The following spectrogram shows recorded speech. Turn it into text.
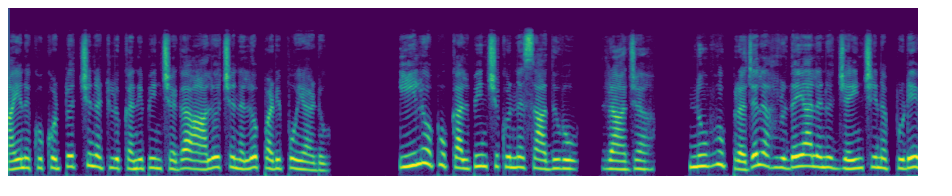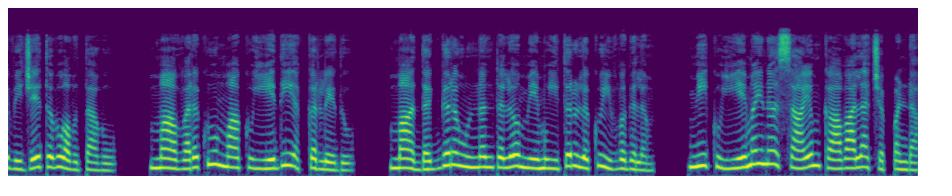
ఆయనకు కొట్టొచ్చినట్లు కనిపించగా ఆలోచనలో పడిపోయాడు. ఈలోపు కల్పించుకున్న సాధువు రాజా నువ్వు ప్రజల హృదయాలను జయించినప్పుడే విజేతవు అవుతావు. మా వరకు మాకు ఏదీ అక్కర్లేదు. మా దగ్గర ఉన్నంతలో మేము ఇతరులకు ఇవ్వగలం. మీకు ఏమైనా సాయం కావాలా చెప్పండా?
